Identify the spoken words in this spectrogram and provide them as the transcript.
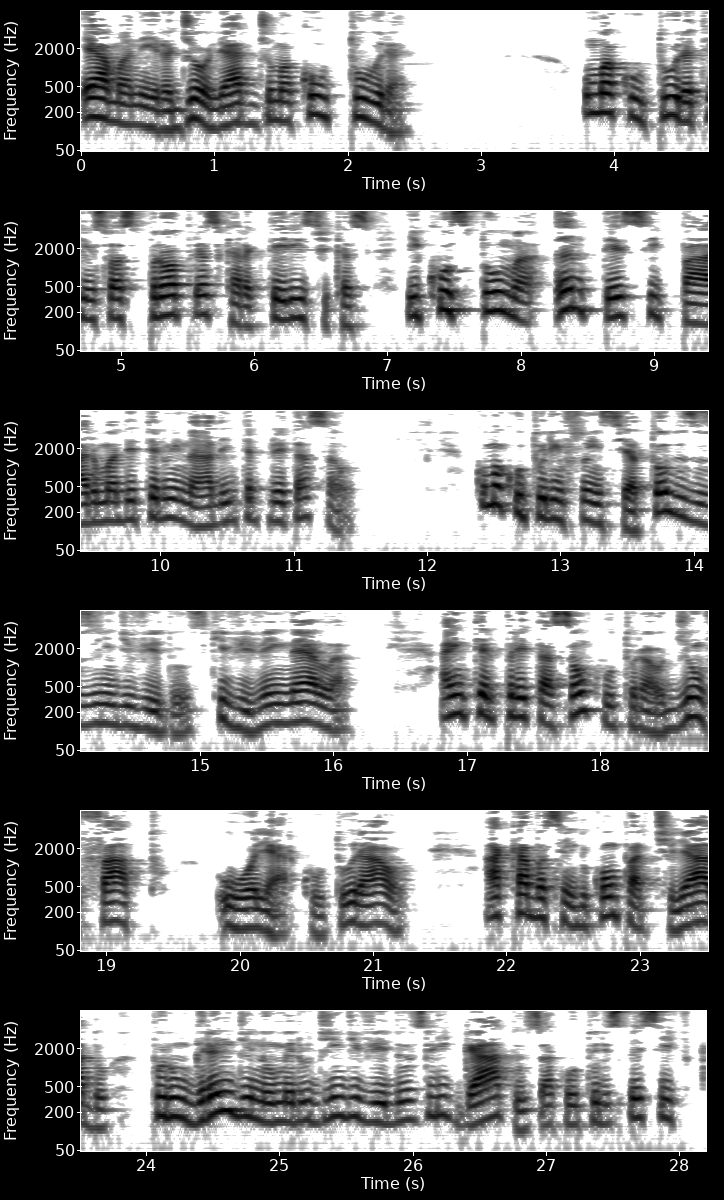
é a maneira de olhar de uma cultura uma cultura tem suas próprias características e costuma antecipar uma determinada interpretação. Como a cultura influencia todos os indivíduos que vivem nela, a interpretação cultural de um fato, o olhar cultural, acaba sendo compartilhado por um grande número de indivíduos ligados à cultura específica.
